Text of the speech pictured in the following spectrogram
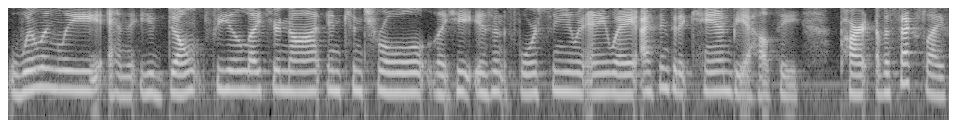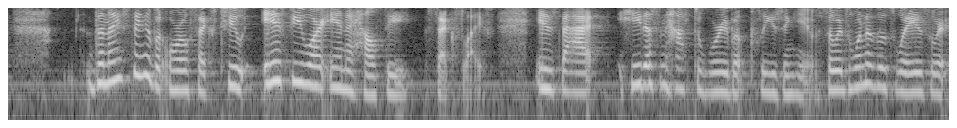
willingly and that you don't feel like you're not in control, like he isn't forcing you in any way, I think that it can be a healthy part of a sex life the nice thing about oral sex too if you are in a healthy sex life is that he doesn't have to worry about pleasing you. So it's one of those ways where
